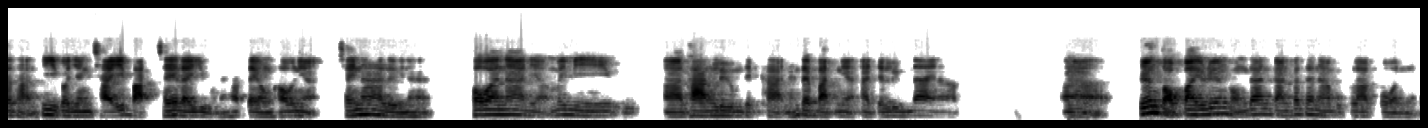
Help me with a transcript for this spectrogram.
สถานที่ก็ยังใช้บัตรใช้อะไรอยู่นะครับ แต่ของเขาเนี่ยใช้หน้าเลยนะฮะเพราะว่าหน้าเนี่ยไม่มีทางลืมเด็ดขาดนะแต่บัตรเนี่ยอาจจะลืมได้นะครับ เรื่องต่อไปเรื่องของด้านการพัฒนาบุคลากรเนี่ย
